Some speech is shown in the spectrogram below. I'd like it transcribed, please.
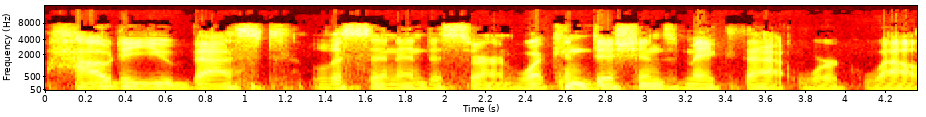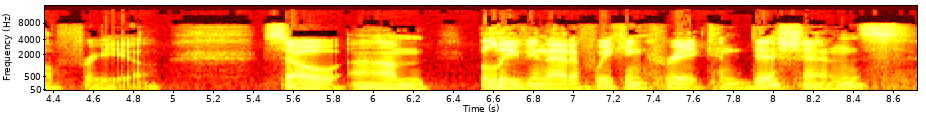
how do you best listen and discern? What conditions make that work well for you? So, um, believing that if we can create conditions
